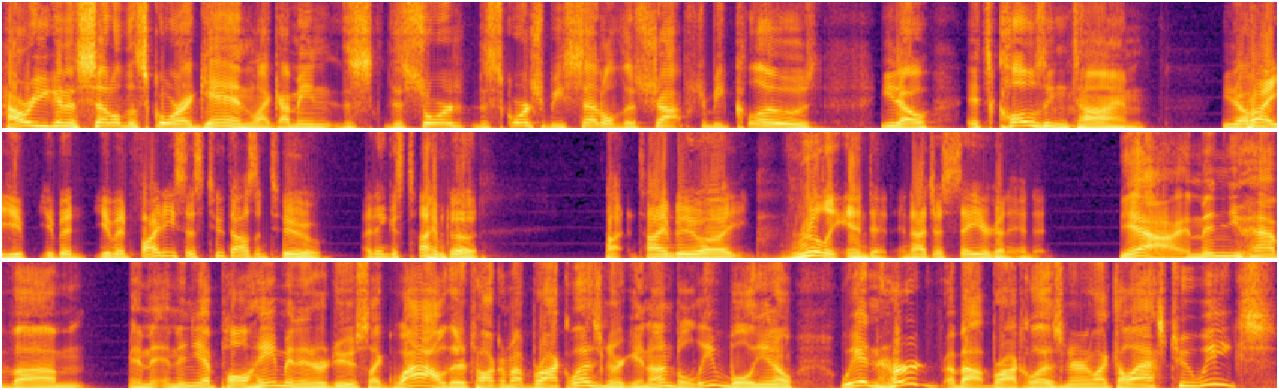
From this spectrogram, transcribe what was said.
How are you going to settle the score again? Like, I mean, the the score the score should be settled. The shop should be closed. You know, it's closing time. You know, Right, you, you've been you've been fighting since 2002. I think it's time to time to uh, really end it and not just say you're going to end it. Yeah, and then you have um and and then you have Paul Heyman introduced like wow, they're talking about Brock Lesnar again. Unbelievable. You know, we hadn't heard about Brock Lesnar in like the last 2 weeks.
